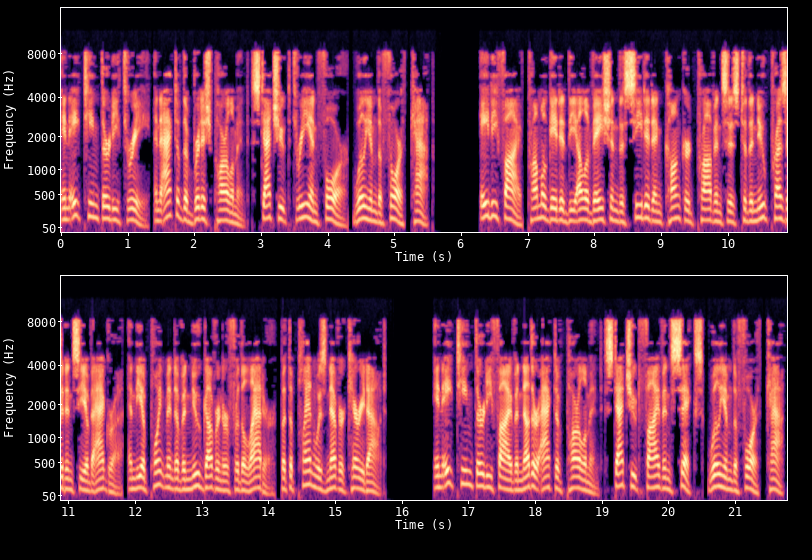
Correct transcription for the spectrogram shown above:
In 1833, an Act of the British Parliament Statute 3 and 4, William IV, cap. 85 promulgated the elevation the ceded and conquered provinces to the new presidency of Agra, and the appointment of a new governor for the latter, but the plan was never carried out. In 1835 another Act of Parliament Statute 5 and 6, William IV, cap.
